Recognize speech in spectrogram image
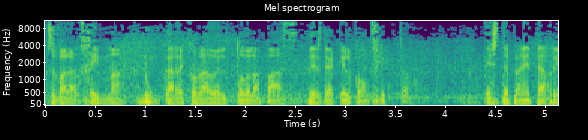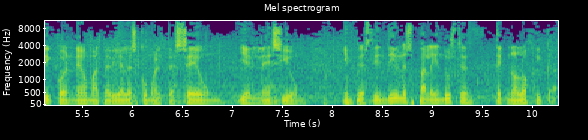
Svalarheima nunca ha recobrado del todo la paz desde aquel conflicto. Este planeta rico en neomateriales como el Teseum y el Nesium, imprescindibles para la industria tecnológica,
